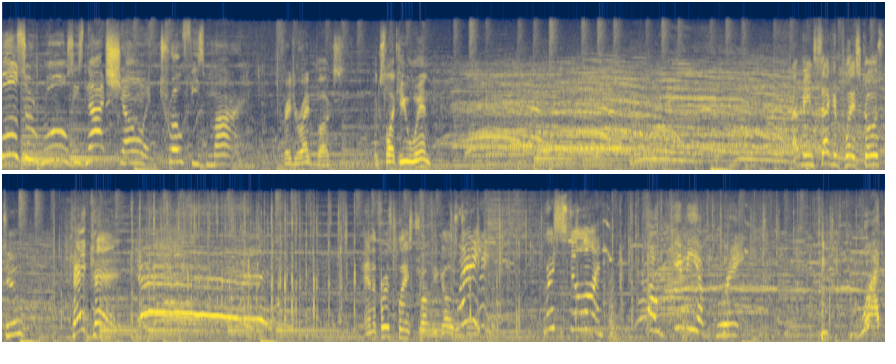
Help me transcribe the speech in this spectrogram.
Rules are rules. He's not showing. Trophy's mine. Afraid you're right, Bugs. Looks like you win. That means second place goes to KK. Yay! And the first place trophy goes to. Wait! to. Race is still on. Oh, give me a break. What?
